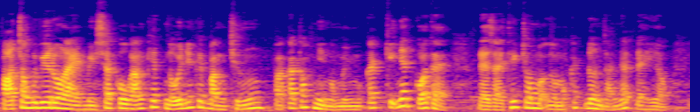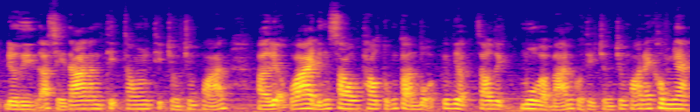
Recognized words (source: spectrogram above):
Và trong cái video này mình sẽ cố gắng kết nối những cái bằng chứng và các góc nhìn của mình một cách kỹ nhất có thể để giải thích cho mọi người một cách đơn giản nhất để hiểu điều gì đã xảy ra đang thị trong thị trường chứng khoán và liệu có ai đứng sau thao túng toàn bộ cái việc giao dịch mua và bán của thị trường chứng khoán hay không nha.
